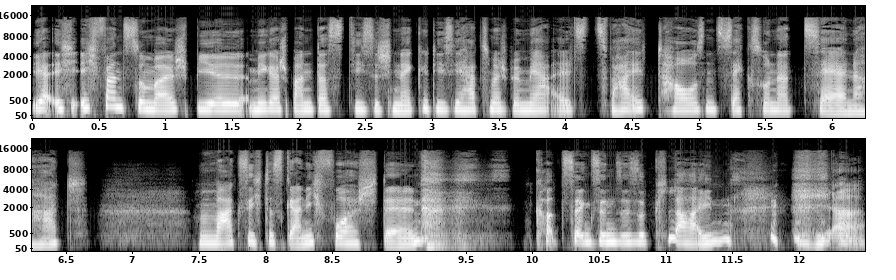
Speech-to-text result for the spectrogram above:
Ja, ich, ich fand zum Beispiel mega spannend, dass diese Schnecke, die sie hat, zum Beispiel mehr als 2600 Zähne hat. Man mag sich das gar nicht vorstellen. Gott sei Dank sind sie so klein. Ja.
